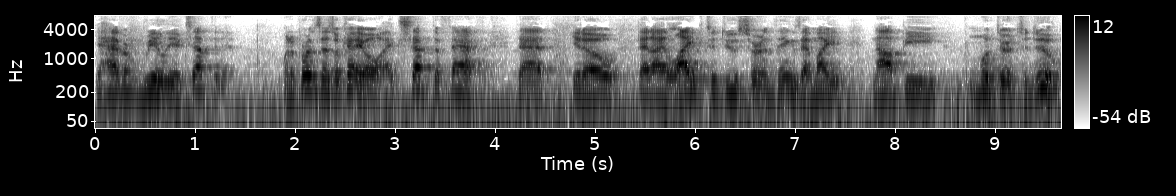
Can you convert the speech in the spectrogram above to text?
You haven't really accepted it. When a person says, okay, oh, I accept the fact that, you know, that I like to do certain things that might not be mutter to do.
